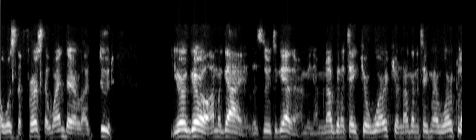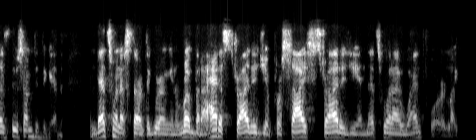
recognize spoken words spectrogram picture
I was the first that went there, like, dude, you're a girl, I'm a guy, let's do it together. I mean, I'm not going to take your work, you're not going to take my work, let's do something together. And that's when I started growing in a row. But I had a strategy, a precise strategy, and that's what I went for. Like,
